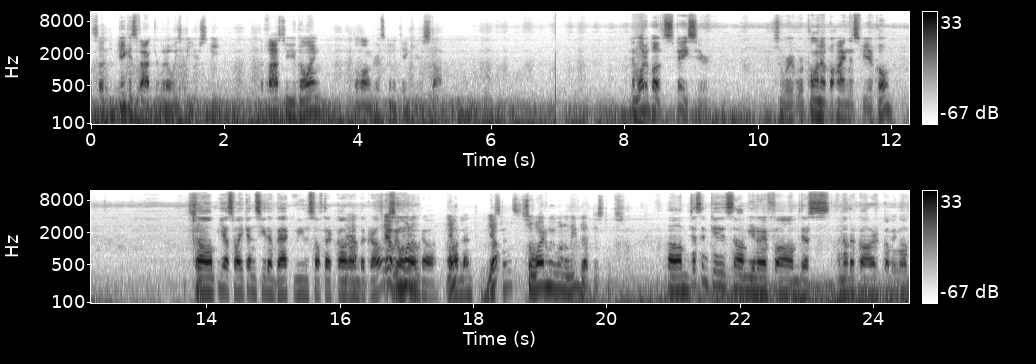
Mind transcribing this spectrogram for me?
So the biggest factor would always be your speed. The faster you're going, the longer it's going to take you to stop. And what about space here? So we're, we're pulling up behind this vehicle. Um, yeah, so I can see the back wheels of that car Yeah. on the ground. Yeah, we so about a Yep. car length Yep. distance. So why do we want to leave that distance? Um, just in case, um, you know, if um, there's another car coming up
